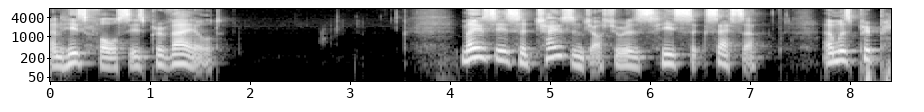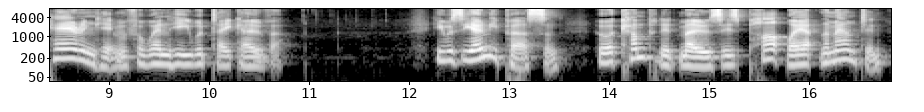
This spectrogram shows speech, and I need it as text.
and his forces prevailed. Moses had chosen Joshua as his successor and was preparing him for when he would take over. He was the only person who accompanied Moses part way up the mountain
